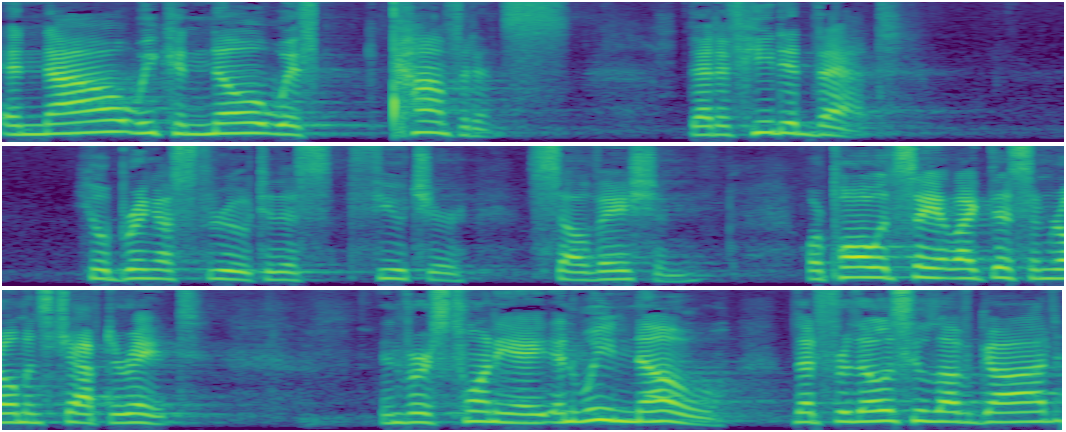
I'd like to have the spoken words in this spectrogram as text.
And now we can know with confidence that if he did that, he'll bring us through to this future salvation. Or Paul would say it like this in Romans chapter 8, in verse 28 And we know that for those who love God,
